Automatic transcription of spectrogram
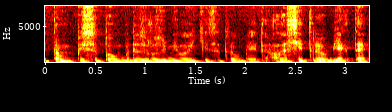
і там після того буде зрозуміло, які це три об'єкти. Але всі три об'єкти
